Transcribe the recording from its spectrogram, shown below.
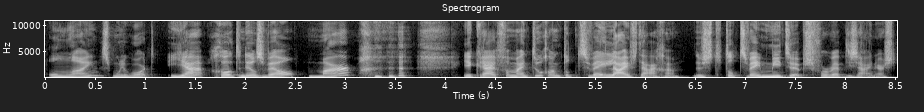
Online, is moeilijk woord. Ja, grotendeels wel, maar je krijgt van mij toegang tot twee live dagen. Dus tot twee meetups voor webdesigners.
